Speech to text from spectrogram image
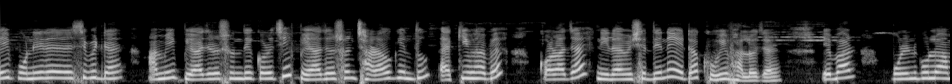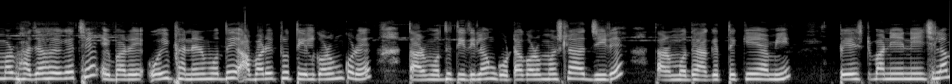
এই পনিরের রেসিপিটা আমি পেঁয়াজ রসুন দিয়ে করেছি। পেঁয়াজ রসুন ছাড়াও কিন্তু একইভাবে করা যায়। নিরামিষের দিনে এটা খুবই ভালো যায়। এবার পনিরগুলো আমার ভাজা হয়ে গেছে। এবারে ওই ফ্যানের মধ্যে আবার একটু তেল গরম করে তার মধ্যে দিয়ে দিলাম গোটা গরম মশলা আর জিরে। তার মধ্যে আগের থেকে আমি পেস্ট বানিয়ে নিয়েছিলাম,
